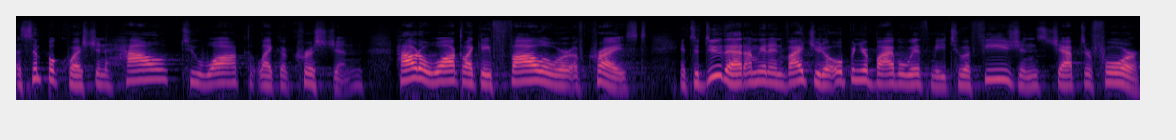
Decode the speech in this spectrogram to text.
a simple question how to walk like a Christian, how to walk like a follower of Christ. And to do that, I'm going to invite you to open your Bible with me to Ephesians chapter 4.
